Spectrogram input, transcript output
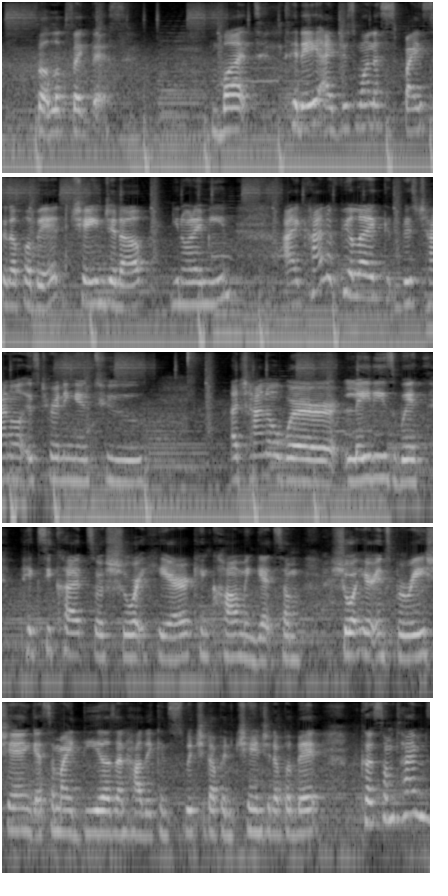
So it looks like this. But today I just want to spice it up a bit, change it up, you know what I mean? I kind of feel like this channel is turning into a channel where ladies with pixie cuts or short hair can come and get some short hair inspiration, get some ideas on how they can switch it up and change it up a bit. Because sometimes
